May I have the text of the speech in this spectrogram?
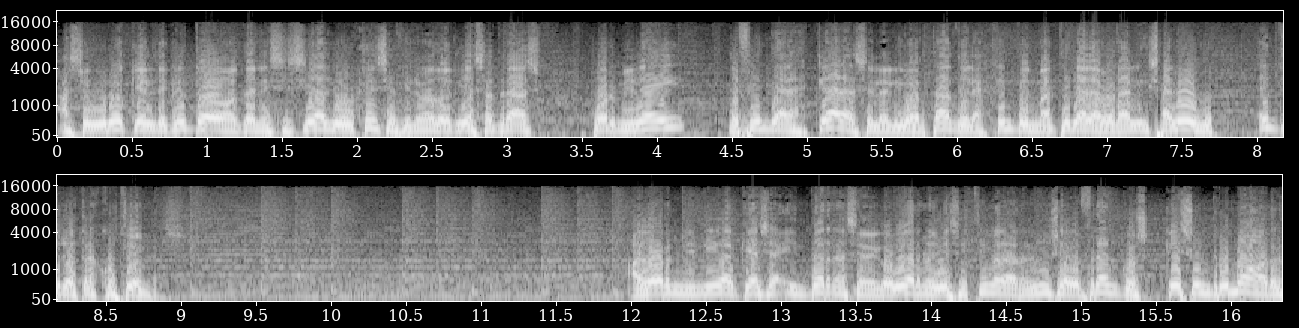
aseguró que el decreto de necesidad de urgencia firmado días atrás por ley defiende a las claras en la libertad de la gente en materia laboral y salud, entre otras cuestiones. Adorni niega que haya internas en el gobierno y desestima la renuncia de Francos, que es un rumor.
